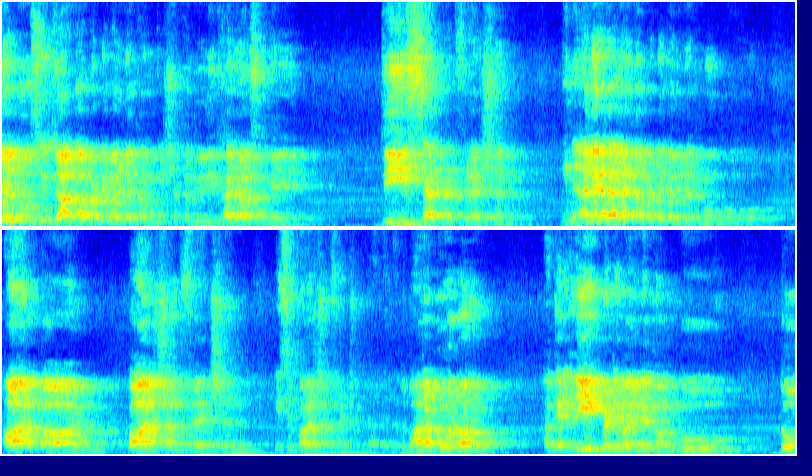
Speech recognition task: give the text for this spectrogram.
या दो से ज़्यादा बड़े वाली रकम की शक्ल में लिखा जा सके। दीज सेपरेट फ्रैक्शन इन अलग-अलग बड़े वाली रकमों को आर कॉल्ड पार्शियल फ्रैक्शन इसे पार्शियल फ्रैक्शन कहा जाता है। दोबारा बोल रहा हूँ, अगर एक बटे वाली रकम को दो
